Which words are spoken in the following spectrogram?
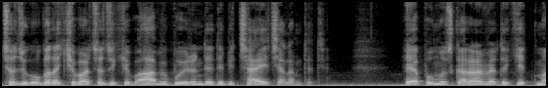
Çocuk o kadar kibar çocuk ki abi buyurun dedi bir çay içelim dedi. Hepimiz karar verdik gitme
